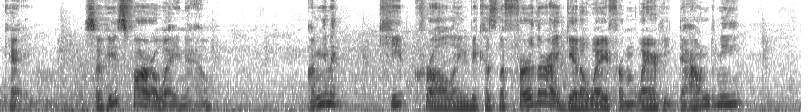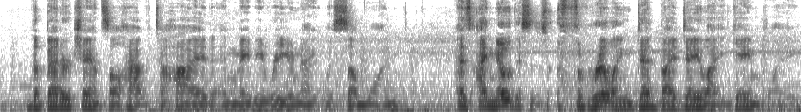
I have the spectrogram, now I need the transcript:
Okay, so he's far away now. I'm gonna keep crawling because the further I get away from where he downed me, the better chance I'll have to hide and maybe reunite with someone. As I know this is thrilling Dead by Daylight gameplay,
